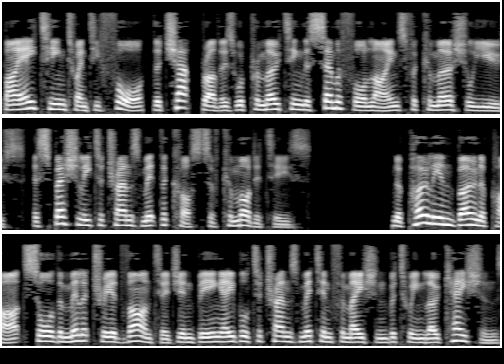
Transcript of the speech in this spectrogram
By 1824, the Chappe brothers were promoting the semaphore lines for commercial use, especially to transmit the costs of commodities. Napoleon Bonaparte saw the military advantage in being able to transmit information between locations,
